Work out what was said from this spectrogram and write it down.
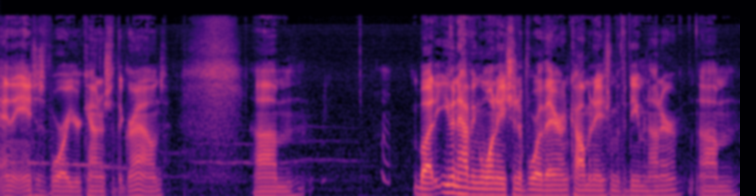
and the Ancients of War are your counters to the ground. Um, but even having one Ancient of War there in combination with the Demon Hunter, um,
